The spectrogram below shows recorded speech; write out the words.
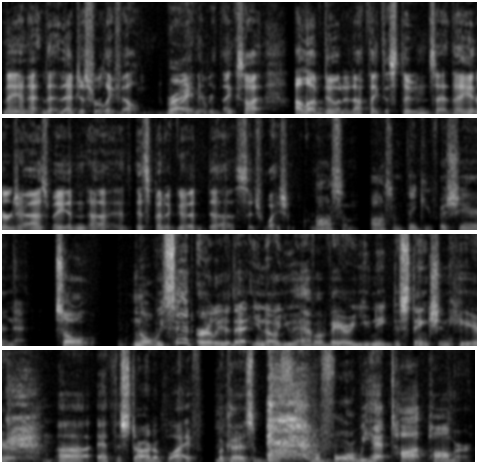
man, that, that, that just really felt great Right. and everything. So I, I love doing it. I think the students, uh, they energize me, and uh, it, it's been a good uh, situation for me. Awesome. Awesome. Thank you for sharing that. So, you know, we said earlier that, you know, you have a very unique distinction here uh, at the Startup Life because be- before we had Todd Palmer,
